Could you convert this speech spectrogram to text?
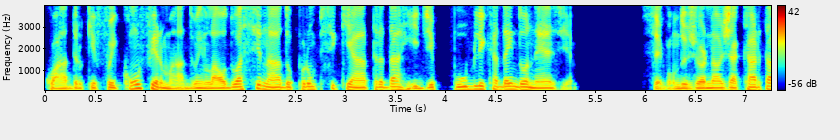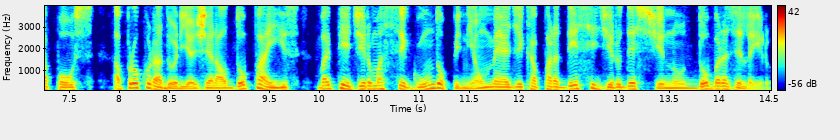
quadro que foi confirmado em laudo assinado por um psiquiatra da rede pública da Indonésia. Segundo o jornal Jakarta Post, a Procuradoria-Geral do país vai pedir uma segunda opinião médica para decidir o destino do brasileiro.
